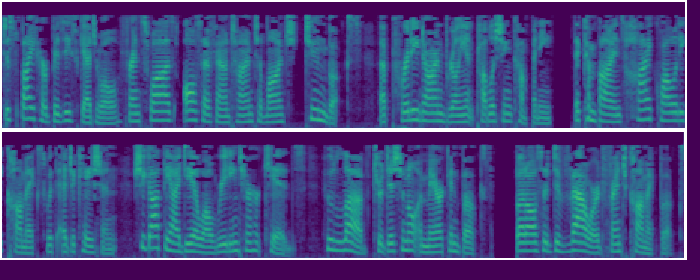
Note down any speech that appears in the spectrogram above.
Despite her busy schedule, Françoise also found time to launch Toon Books, a pretty darn brilliant publishing company that combines high quality comics with education. She got the idea while reading to her kids, who loved traditional American books, but also devoured French comic books.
